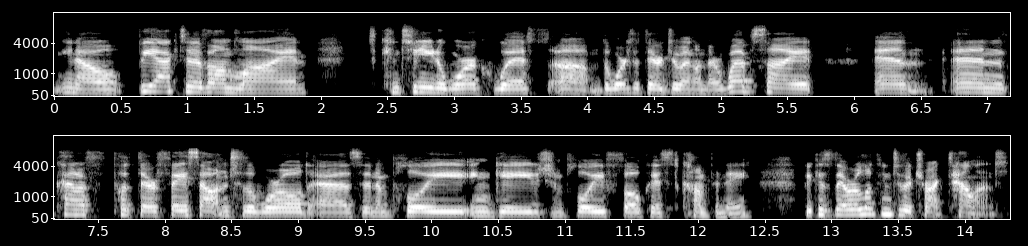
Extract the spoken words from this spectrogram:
You know, be active online, continue to work with um, the work that they're doing on their website, and and kind of put their face out into the world as an employee engaged employee focused company because they were looking to attract talent.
